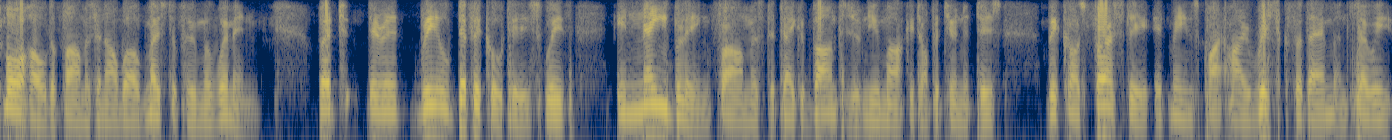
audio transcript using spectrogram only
smallholder farmers in our world, most of whom are women. But there are real difficulties with enabling farmers to take advantage of new market opportunities because firstly it means quite high risk for them and so we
